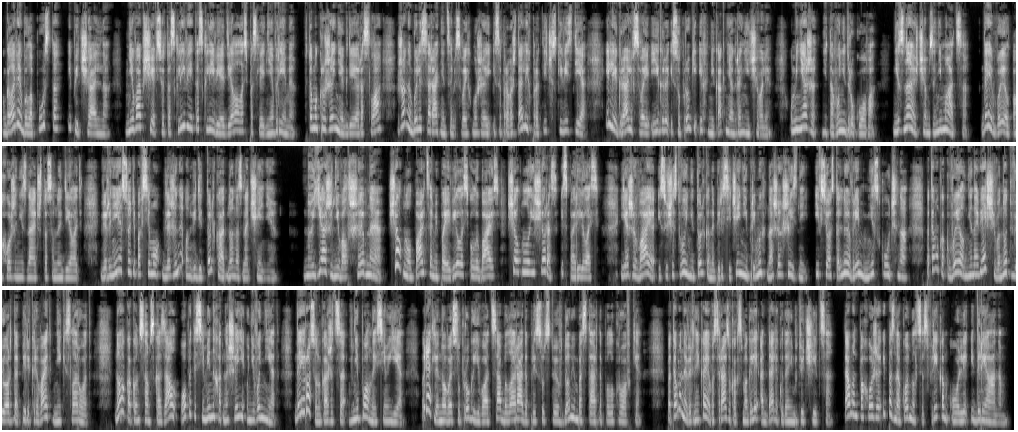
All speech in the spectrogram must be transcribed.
В голове было пусто и печально. Мне вообще все тоскливее и тоскливее делалось последнее время. В том окружении, где я росла, жены были соратницами своих мужей и сопровождали их практически везде, или играли в свои игры, и супруги их никак не ограничивали. У меня же ни того, ни другого. Не знаю, чем заниматься. Да и Вейл, похоже, не знает, что со мной делать. Вернее, судя по всему, для жены он видит только одно назначение. «Но я же не волшебная!» Щелкнул пальцами, появилась, улыбаюсь, щелкнула еще раз, испарилась. Я живая и существую не только на пересечении прямых наших жизней, и все остальное время мне скучно, потому как Вейл ненавязчиво, но твердо перекрывает мне кислород. Но, как он сам сказал, опыта семейных отношений у него нет, да и рос он, кажется, в неполной семье. Вряд ли новая супруга его отца была рада присутствию в доме бастарда-полукровки. Потому наверняка его сразу, как смогли, отдали куда-нибудь учиться. Там он, похоже, и познакомился с Фриком, Олли и Дарианом.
